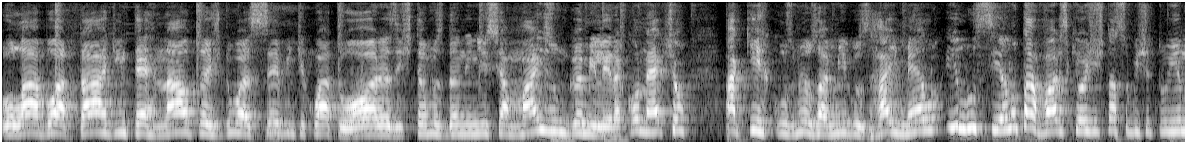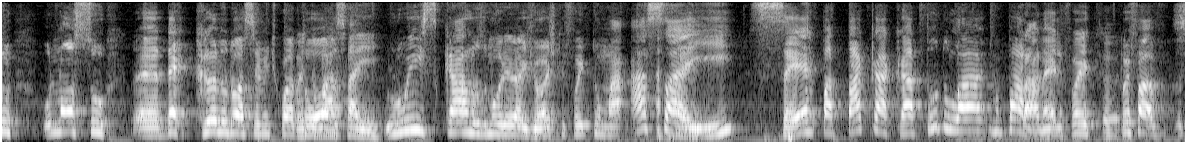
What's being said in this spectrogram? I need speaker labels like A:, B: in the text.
A: Olá, boa tarde, internautas do AC 24 Horas. Estamos dando início a mais um Gamileira Connection, aqui com os meus amigos Raimelo e Luciano Tavares, que hoje está substituindo o nosso eh, decano do AC 24
B: Foi tomar
A: Horas,
B: açaí.
A: Luiz Carlos Moreira Jorge, que foi tomar açaí, serpa, tacacá, tudo lá no Pará, né? Ele foi,
B: Foi.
